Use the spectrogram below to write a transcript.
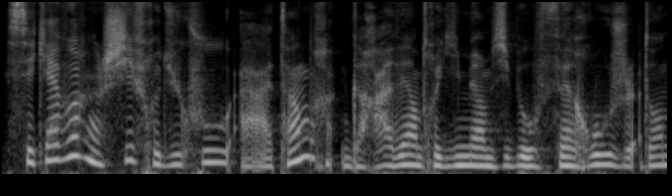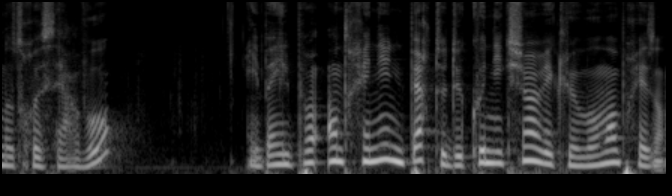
c'est qu'avoir un chiffre du coup à atteindre, gravé entre guillemets un petit peu au fer rouge dans notre cerveau, eh ben, il peut entraîner une perte de connexion avec le moment présent,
